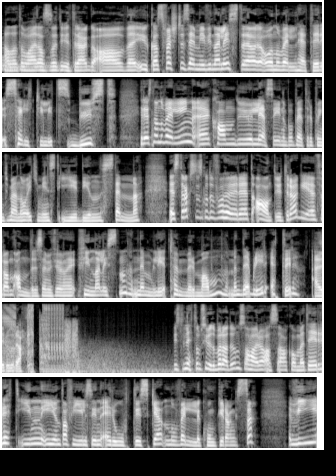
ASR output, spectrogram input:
Ja, dette var altså et utdrag av ukas første semifinalist, og novellen heter Selvtillitsboost. Resten av novellen eh, kan du lese inne på p3.no, ikke minst i din stemme. Eh, Straks skal du få høre et annet utdrag fra den andre semifinalisten, nemlig Tømmermannen, men det blir etter Aurora. Hvis du nettopp skrudde på radioen, så har du altså kommet rett inn i Juntafil sin erotiske novellekonkurranse. Vi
